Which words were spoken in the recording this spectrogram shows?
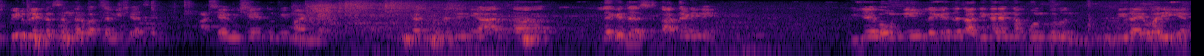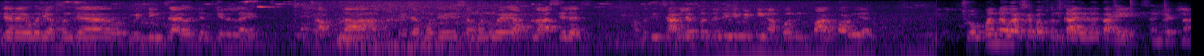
स्पीड ब्रेकर संदर्भातला विषय असेल अशा विषय तुम्ही मांडले. त्याच पद्धतीने आता लगेचच तातडीने विजय भाऊंनी लगेचच अधिकाऱ्यांना फोन करून ती रविवारी येत्या रविवारी आपण त्या मिटिंगचं आयोजन केलेलं आहे. तर आपला त्याच्यामध्ये समन्वय आपला असेलच. आपण ती चांगल्या पद्धतीने मिटिंग आपण पार पाडूया चोपन्न वर्षापासून कार्यरत आहे संघटना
